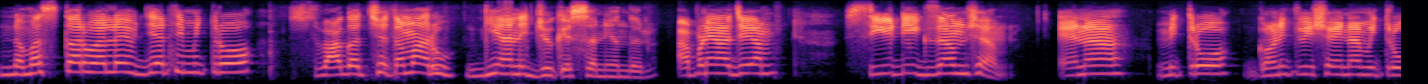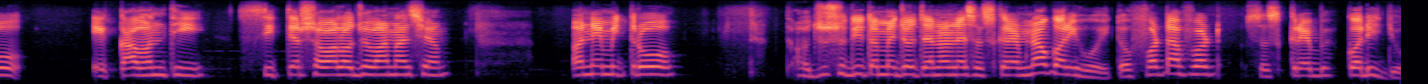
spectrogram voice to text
નમસ્કાર વાલે વિદ્યાર્થી મિત્રો. સ્વાગત છે તમારું જ્ઞાન એજ્યુકેશનની અંદર. આપણે આજે આમ સીટ એક્ઝામ છે એના મિત્રો, ગણિત વિષયના મિત્રો એકાવનથી સિત્તેર સવાલો જોવાના છે અને મિત્રો, હજુ સુધી તમે જો ચેનલને સબસ્ક્રાઇબ ન કરી હોય તો ફટાફટ સબસ્ક્રાઇબ કરી દો.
